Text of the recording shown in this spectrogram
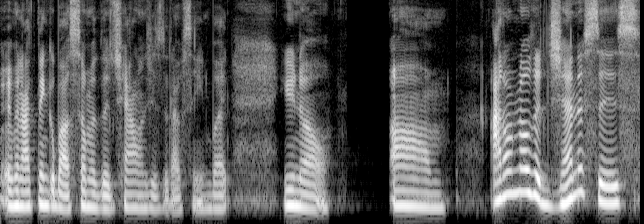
when I think about some of the challenges that I've seen, but you know, um, I don't know the genesis.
